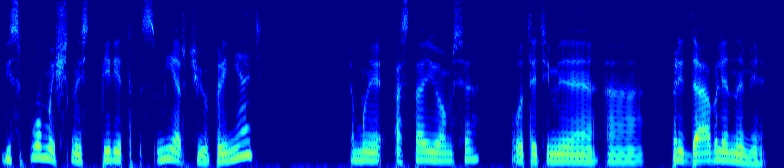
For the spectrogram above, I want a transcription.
беспомощность перед смертью принять, мы остаемся вот этими а, придавленными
